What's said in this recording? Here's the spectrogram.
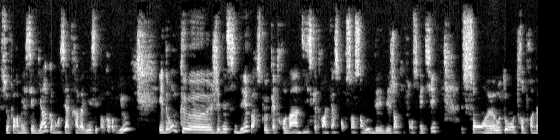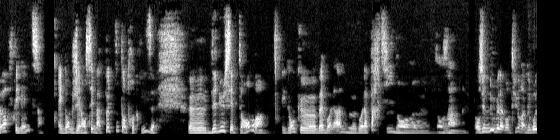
Se former, c'est bien. Commencer à travailler, c'est encore mieux. Et donc, euh, j'ai décidé, parce que 90-95% sans doute des, des gens qui font ce métier sont euh, auto-entrepreneurs, freelance. Et donc, j'ai lancé ma petite entreprise euh, début septembre. Et donc, euh, ben voilà, me voilà parti dans, euh, dans, un, dans une nouvelle aventure, un nouveau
